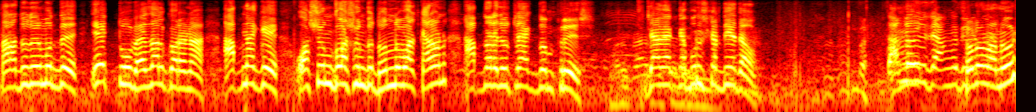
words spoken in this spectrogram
তারা দুধের মধ্যে একটু ভেজাল করে না। আপনাকে অসংখ্য অসংখ্য ধন্যবাদ, কারণ আপনারা দুধটা একদম ফ্রেশ যাও, একটা পুরস্কার দিয়ে দাও আমরা যদি আঙ্গুল দিয়ে- ছোট মানুষ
